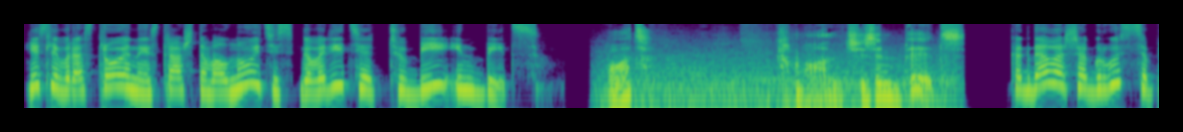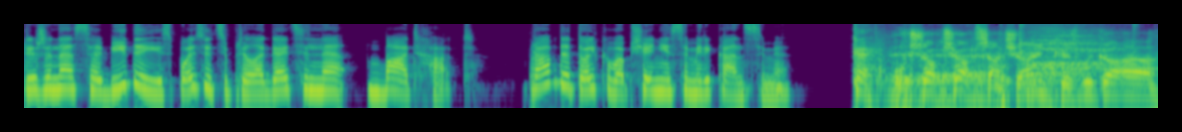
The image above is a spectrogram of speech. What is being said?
Если вы расстроены и страшно волнуетесь, говорите to be in bits. What? Come on, she's in bits. Когда ваша грусть сопряжена с обидой, используйте прилагательное butthurt. Правда, только в общении с американцами. Okay, well, chop chop, sunshine, because we got a...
